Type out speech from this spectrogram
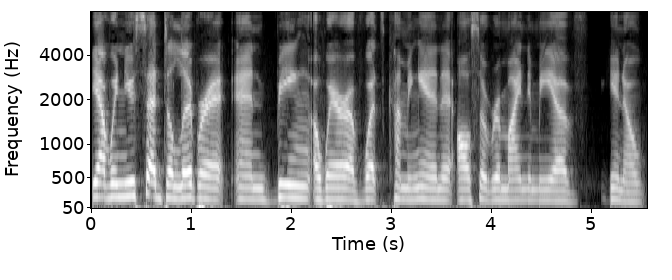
Yeah, when you said deliberate and being aware of what's coming in, it also reminded me of, you know,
